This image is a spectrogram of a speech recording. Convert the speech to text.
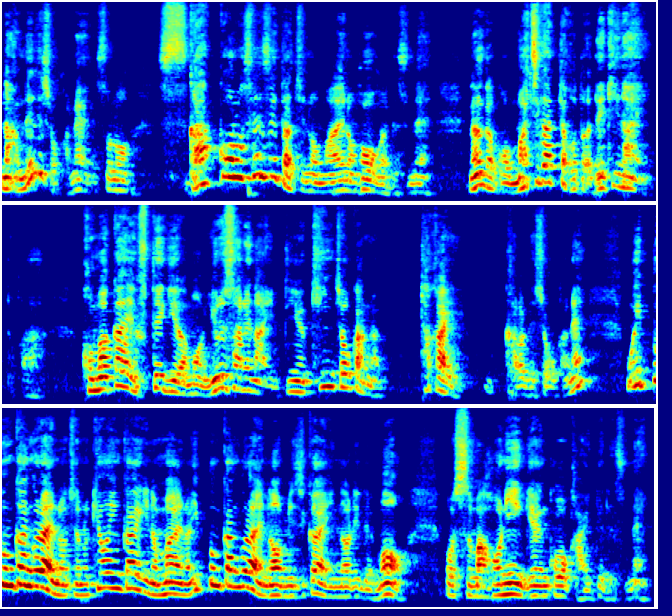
なんででしょうかね。その、学校の先生たちの前の方がですね、なんかこう、間違ったことはできないとか、細かい不手際はもう許されないっていう緊張感が高いからでしょうかね。もう1分間ぐらいの、その教員会議の前の1分間ぐらいの短い祈りでも、スマホに原稿を書いてですね、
